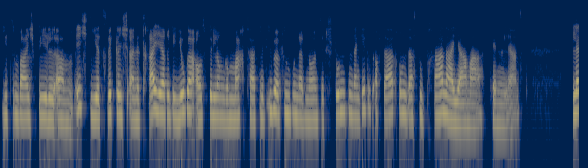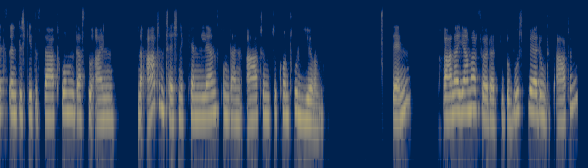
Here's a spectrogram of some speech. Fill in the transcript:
wie zum Beispiel ähm, ich, die jetzt wirklich eine dreijährige Yoga-Ausbildung gemacht hat mit über 590 Stunden, dann geht es auch darum, dass du Pranayama kennenlernst. Letztendlich geht es darum, dass du ein, eine Atemtechnik kennenlernst, um deinen Atem zu kontrollieren. Denn Pranayama fördert die Bewusstwerdung des Atems,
